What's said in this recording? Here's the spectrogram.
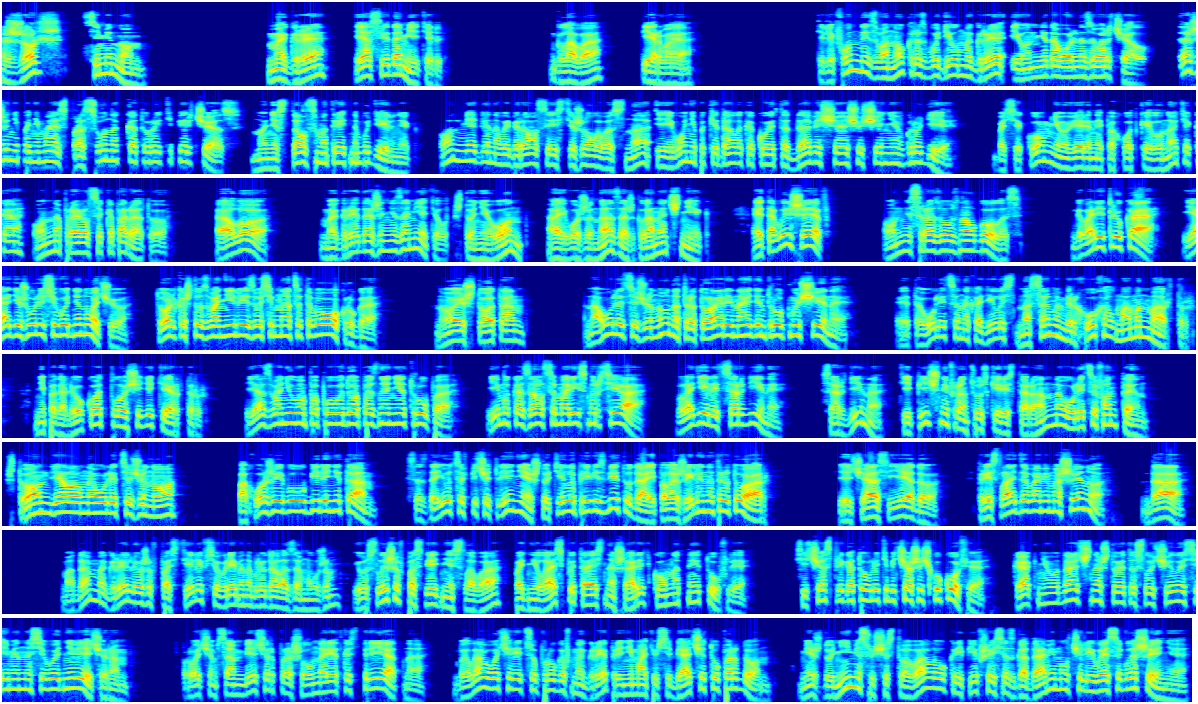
Жорж Семенон Мегре и осведомитель Глава первая Телефонный звонок разбудил Мегре, и он недовольно заворчал. Даже не понимая спросонок, который теперь час, но не стал смотреть на будильник. Он медленно выбирался из тяжелого сна, и его не покидало какое-то давящее ощущение в груди. Босиком, неуверенной походкой лунатика, он направился к аппарату. «Алло!» Мегре даже не заметил, что не он, а его жена зажгла ночник. «Это вы, шеф?» Он не сразу узнал голос. «Говорит Люка, я дежурю сегодня ночью. Только что звонили из восемнадцатого округа». «Ну и что там?» «На улице Жюно на тротуаре найден труп мужчины. Эта улица находилась на самом верху холма Монмартр, неподалеку от площади Тертер. Я звоню вам по поводу опознания трупа. Им оказался Марис Марсиа, владелец Сардины. Сардина – типичный французский ресторан на улице Фонтен. Что он делал на улице Жюно? Похоже, его убили не там. Создается впечатление, что тело привезли туда и положили на тротуар. «Сейчас еду. Прислать за вами машину?» «Да». Мадам Мегре, лежа в постели, все время наблюдала за мужем и, услышав последние слова, поднялась, пытаясь нашарить комнатные туфли. «Сейчас приготовлю тебе чашечку кофе. Как неудачно, что это случилось именно сегодня вечером. Впрочем, сам вечер прошел на редкость приятно. Была очередь супругов Мегре принимать у себя читу пардон. Между ними существовало укрепившееся с годами молчаливое соглашение.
